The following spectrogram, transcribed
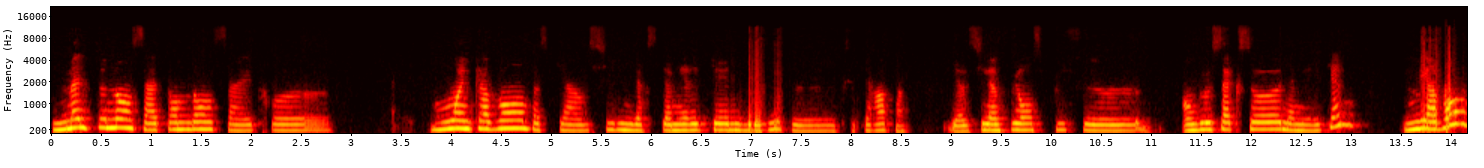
maintenant, ça a tendance à être euh, moins qu'avant parce qu'il y a aussi l'université américaine, euh, etc. Enfin, il y a aussi l'influence plus euh, anglo-saxonne, américaine. Mais avant,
